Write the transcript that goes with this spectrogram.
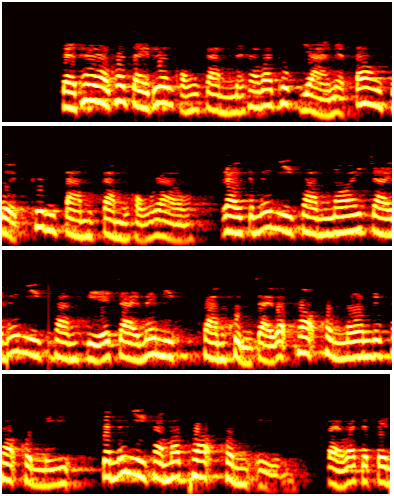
ๆ แต่ถ้าเราเข้าใจเรื่องของกรรมนะคะ ว่าทุกอย่างเนี่ยต้องเกิดขึ้นตามกรรมของเรา เราจะไม่มีความน้อยใจ ไม่มีความเสียใจ ไม่มีความขุ่นใจว่าเพราะคนโน้นหรือเพราะคนนี้ จะไม่มีคำว่าเพราะคนอื่น แต่ว่าจะเป็น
